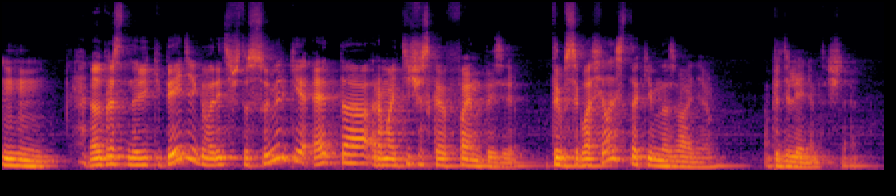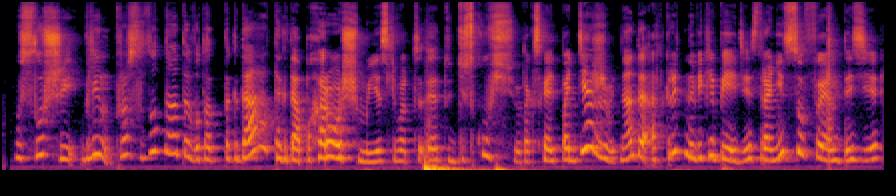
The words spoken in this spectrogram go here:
Мгм. Ну, просто на Википедии говорится, что «Сумерки» — это романтическое фэнтези. Ты бы согласилась с таким названием? Определением, точнее. Ой, слушай, блин, просто тут надо вот от тогда, тогда по-хорошему, если вот эту дискуссию, так сказать, поддерживать, надо открыть на Википедии страницу фэнтези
